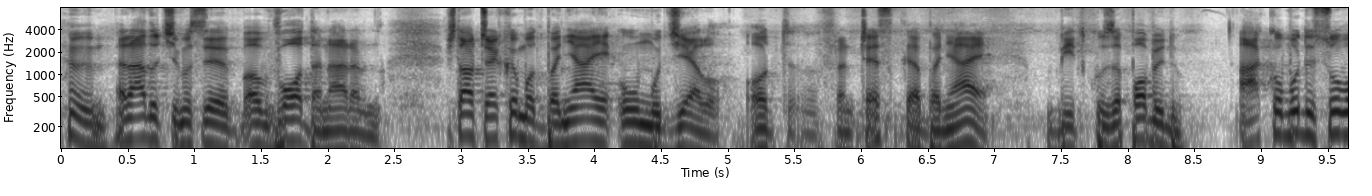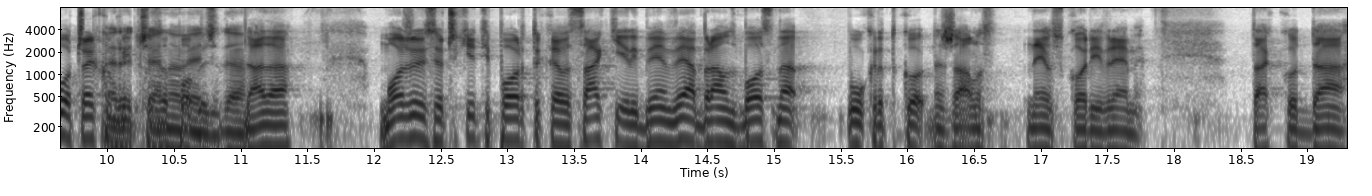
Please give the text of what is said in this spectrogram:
Rado ćemo se, voda naravno. Šta očekujemo od Banjaje u Muđelu? Od Francesca Banjaje, bitku za pobedu. Ako bude suvo, očekujem bitku za pobedu. Već, da. da, da. Može li se očekivati Porta Kawasaki ili BMW-a, Browns Bosna? Ukratko, nažalost, ne u skorije vreme. Tako da,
